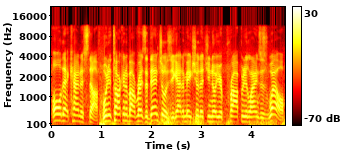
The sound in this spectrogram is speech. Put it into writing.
all that kind of stuff. When you're talking about residentials, you gotta make sure that you know your property lines as well.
